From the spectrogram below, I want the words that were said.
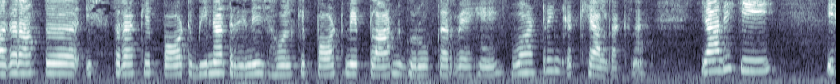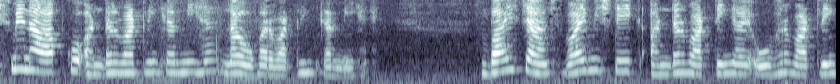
अगर आप इस तरह के पॉट, बिना ड्रेनेज होल के पॉट में प्लांट ग्रो कर रहे हैं वाटरिंग का ख्याल रखना यानी कि इसमें ना आपको अंडर वाटरिंग करनी है, ना ओवर वाटरिंग करनी है। By chance by mistake underwatering या ओवर वाटरिंग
